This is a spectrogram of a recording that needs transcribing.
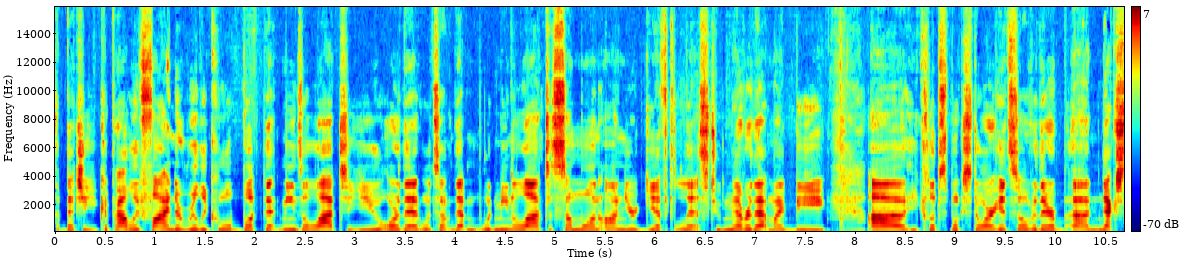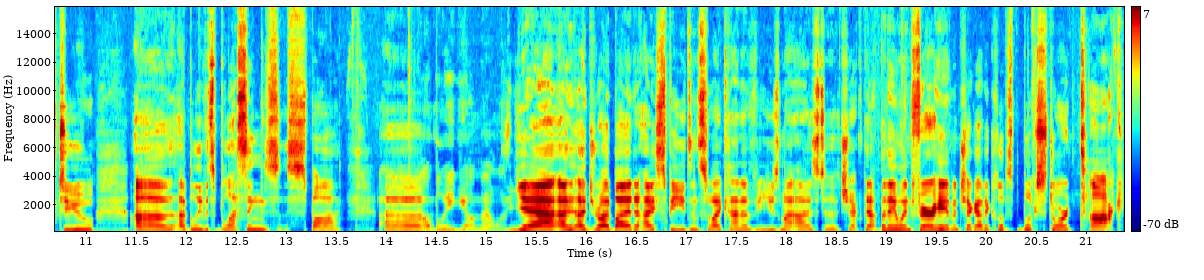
I bet you you could probably find a really cool book that means a lot to you, or that would some, that would mean a lot to someone on your gift list, whomever that might be. Uh, Eclipse Bookstore. It's over there uh, next to, uh, I believe it's Blessings Spa. Uh, I'll believe you on that one. yeah, I, I drive by it at high speeds, and so I kind of use my eyes to check that. But anyway, in Fairhaven, check out Eclipse Bookstore. Talk.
